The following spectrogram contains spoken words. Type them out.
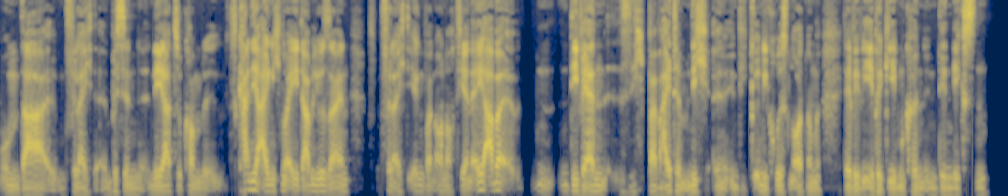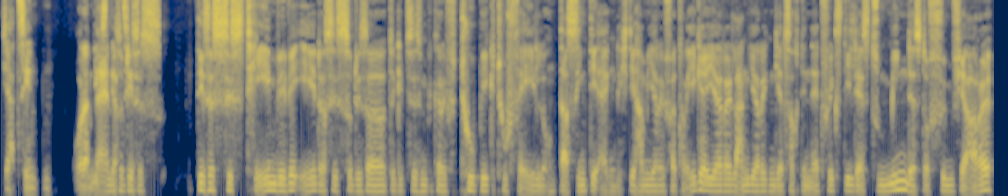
um da vielleicht ein bisschen näher zu kommen. Es kann ja eigentlich nur AW sein, vielleicht irgendwann auch noch TNA, aber die werden sich bei weitem nicht äh, in die, in die Größenordnung der WWE begeben können in den nächsten Jahrzehnten oder im nächsten Nein, also dieses dieses System WWE, das ist so dieser, da gibt es diesen Begriff too big to fail und das sind die eigentlich. Die haben ihre Verträge, ihre langjährigen, jetzt auch den Netflix-Deal, der ist zumindest auf fünf Jahre,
